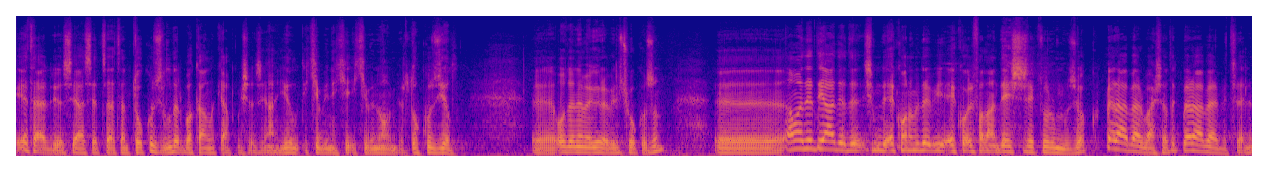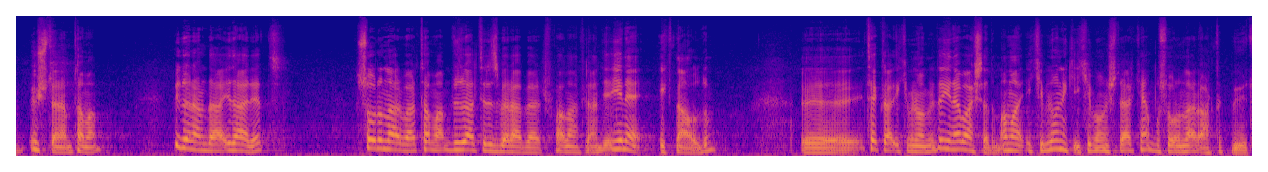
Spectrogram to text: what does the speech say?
yeter diyor siyaset zaten 9 yıldır bakanlık yapmışız yani yıl 2002 2011 9 yıl. Ee, o döneme göre bile çok uzun. Ee, ama dedi ya dedi şimdi ekonomide bir ekol falan değiştirecek durumumuz yok. Beraber başladık beraber bitirelim. 3 dönem tamam. Bir dönem daha idare et. Sorunlar var tamam düzeltiriz beraber falan filan diye yine ikna oldum. Ee, tekrar 2011'de yine başladım. Ama 2012-2013 derken bu sorunlar artık büyüdü.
